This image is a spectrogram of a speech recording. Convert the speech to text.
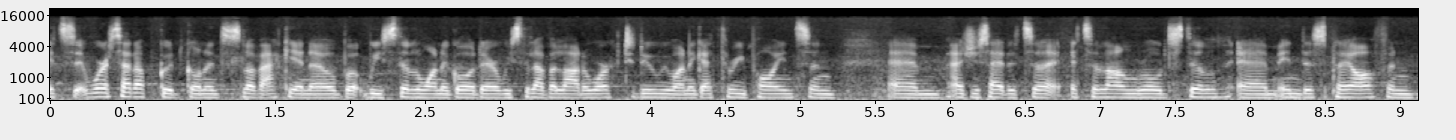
it's we're set up good going into Slovakia now. But we still want to go there. We still have a lot of work to do. We want to get three points, and um, as you said, it's a it's a long road still um, in this playoff, and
